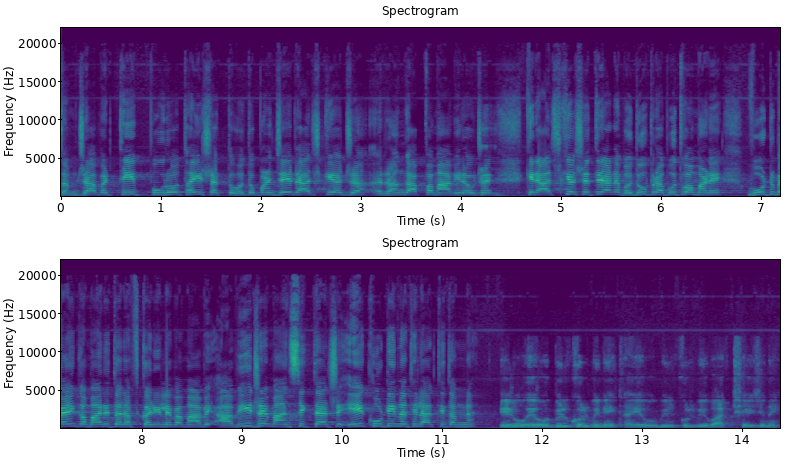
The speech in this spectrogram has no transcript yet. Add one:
સમજાવટથી પૂરો થઈ શકતો હતો. પણ જે રાજકીય રંગ આપવામાં આવી રહ્યો છે, કે રાજકીય ક્ષેત્રે આને વધુ પ્રભુત્વ મળે વોટ બેંક અમારી તરફ કરી લેવામાં આવે આવી જે માનસિકતા છે, એ ખોટી નથી લાગતી તમને? એવું એવું બિલકુલ બી નહીં થાય. એવું બિલકુલ બી વાત છે જ નહીં.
